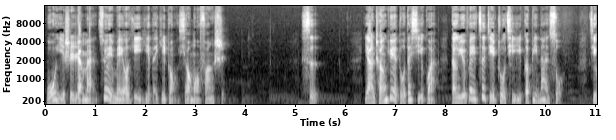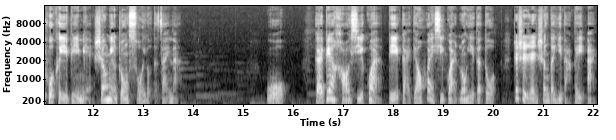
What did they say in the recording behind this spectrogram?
无疑是人们最没有意义的一种消磨方式。四，养成阅读的习惯，等于为自己筑起一个避难所，几乎可以避免生命中所有的灾难。五，改变好习惯比改掉坏习惯容易得多，这是人生的一大悲哀。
